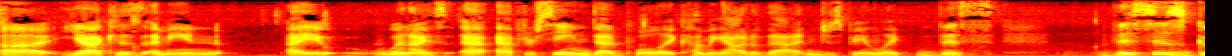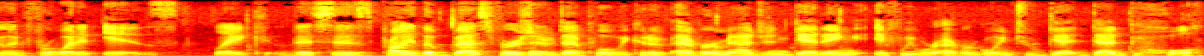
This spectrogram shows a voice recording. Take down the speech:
Uh, yeah, because I mean, I when I after seeing Deadpool, like coming out of that and just being like this. This is good for what it is. Like, this is probably the best version of Deadpool we could have ever imagined getting if we were ever going to get Deadpool.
